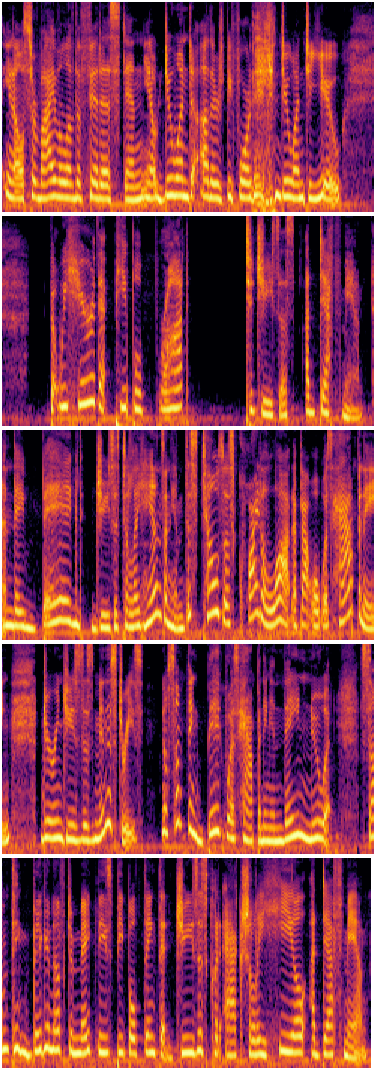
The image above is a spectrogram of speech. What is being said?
you know, survival of the fittest and, you know, do unto others before they can do unto you. But we hear that people brought to Jesus a deaf man, and they begged Jesus to lay hands on him. This tells us quite a lot about what was happening during Jesus' ministries. You know, something big was happening, and they knew it. Something big enough to make these people think that Jesus could actually heal a deaf man.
